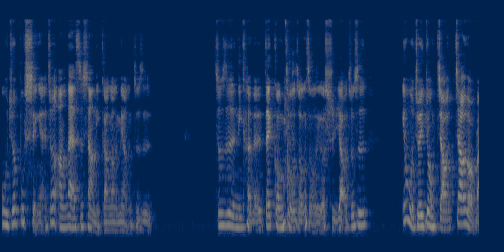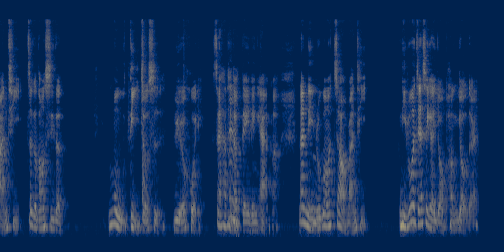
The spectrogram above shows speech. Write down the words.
我觉得不行哎、就 unless 是像你刚刚那样，就是就是你可能在工作中什么有需要，就是因为我觉得用交交友软体这个东西的目的就是约会，所以它才叫嗯 dating app 嘛。那你如果用交友软体，你如果今天是一个有朋友的人，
